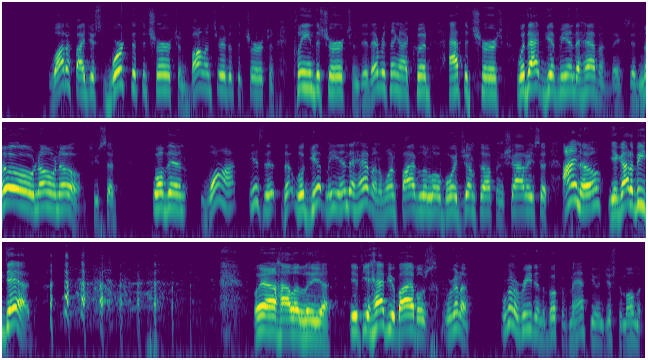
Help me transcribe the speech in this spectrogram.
what if I just worked at the church and volunteered at the church and cleaned the church and did everything I could at the church? Would that give me into heaven? They said, No, no, no. She said, Well, then what is it that will get me into heaven? And one five little old boy jumped up and shouted, He said, I know, you got to be dead. well, hallelujah. If you have your Bibles, we're going to we're going to read in the book of Matthew in just a moment,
